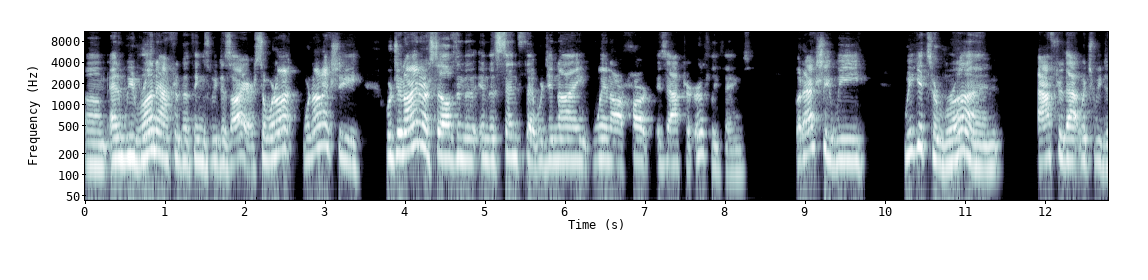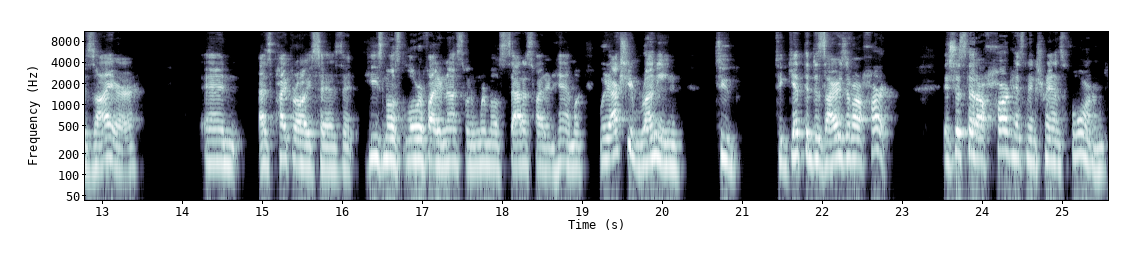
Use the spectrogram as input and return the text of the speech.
um, and we run after the things we desire. So we're not we're not actually we're denying ourselves in the in the sense that we're denying when our heart is after earthly things, but actually we we get to run after that which we desire, and as Piper always says that he's most glorified in us when we're most satisfied in him. We're actually running to to get the desires of our heart. It's just that our heart has been transformed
